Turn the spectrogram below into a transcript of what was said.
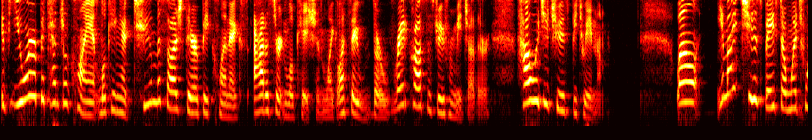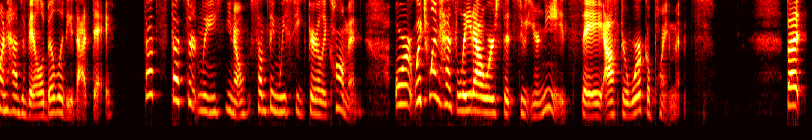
If you are a potential client looking at two massage therapy clinics at a certain location, like let's say they're right across the street from each other, how would you choose between them? Well, you might choose based on which one has availability that day. That's that's certainly, you know, something we see fairly common. Or which one has late hours that suit your needs, say after work appointments. But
